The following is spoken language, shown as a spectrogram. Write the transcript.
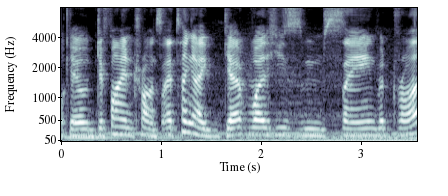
Okay, well, define trance. I think I get what he's mm, saying, but trance.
